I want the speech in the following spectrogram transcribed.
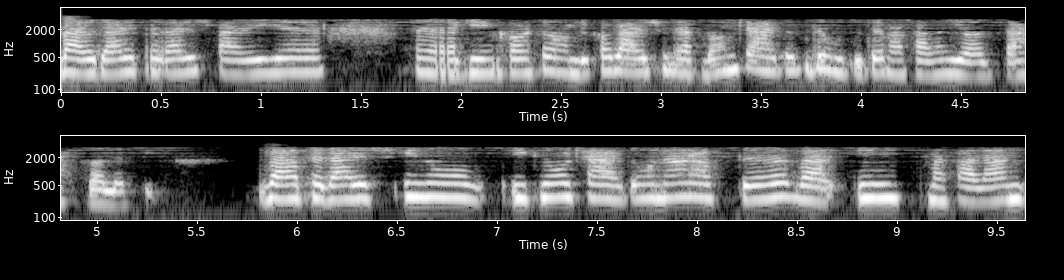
برادر پدرش برای گرین کارت آمریکا برایشون اقدام کرده بوده حدود مثلا 11 سال پیش. و پدرش اینو ایگنور کرده و نرفته و این مثلا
